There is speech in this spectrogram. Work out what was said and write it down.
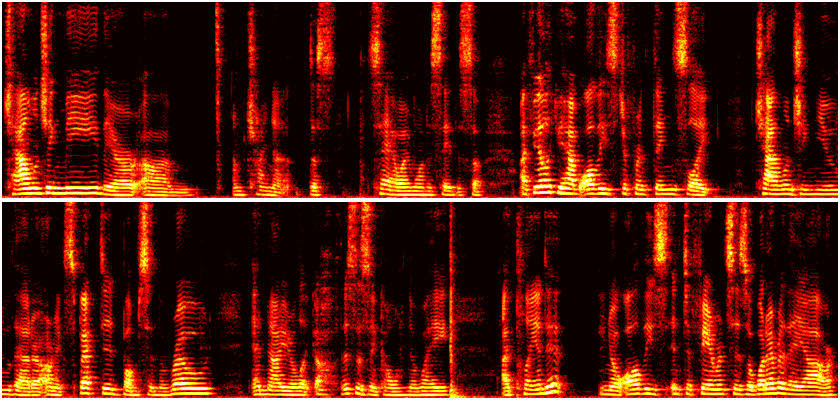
challenging me. They're um, I'm trying to just say how I want to say this. So I feel like you have all these different things like challenging you that are unexpected, bumps in the road, and now you're like, oh, this isn't going the way I planned it. You know, all these interferences or whatever they are,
